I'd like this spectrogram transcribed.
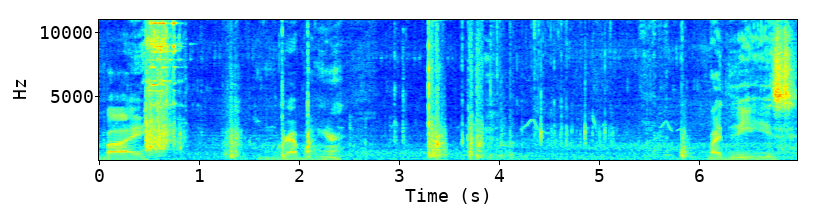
by grab one here by these.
